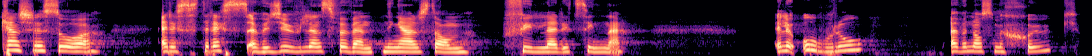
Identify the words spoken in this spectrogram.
Kanske så är det stress över julens förväntningar som fyller ditt sinne. Eller oro över någon som är sjuk,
